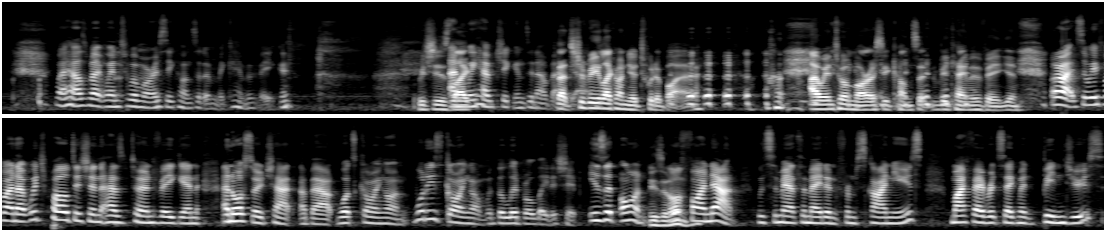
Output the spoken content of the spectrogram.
My housemate went to a Morrissey concert and became a vegan. Which is and like we have chickens in our backyard. that should be like on your Twitter bio. I went to a Morrissey concert and became a vegan. All right, so we find out which politician has turned vegan and also chat about what's going on. What is going on with the Liberal leadership? Is it on? Is it we'll on? find out with Samantha Maiden from Sky News. My favourite segment, Bin Juice,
